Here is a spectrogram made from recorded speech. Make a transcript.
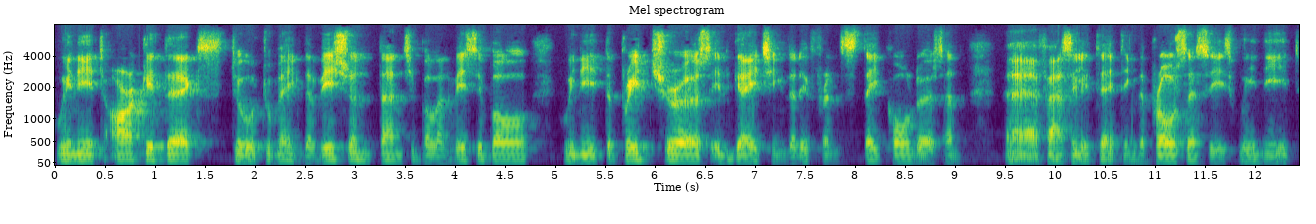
We need architects to, to make the vision tangible and visible. We need the preachers engaging the different stakeholders and uh, facilitating the processes. We need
